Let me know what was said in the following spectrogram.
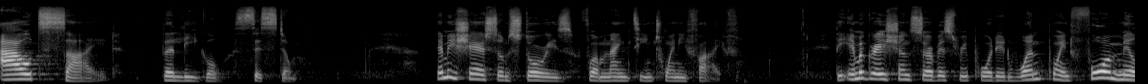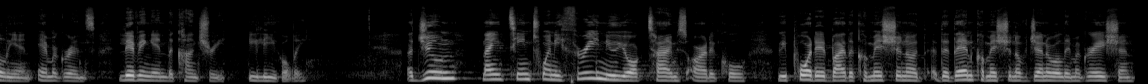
outside the legal system. Let me share some stories from 1925. The Immigration Service reported 1.4 million immigrants living in the country illegally. A June 1923 New York Times article reported by the commissioner, the then Commissioner of General Immigration,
